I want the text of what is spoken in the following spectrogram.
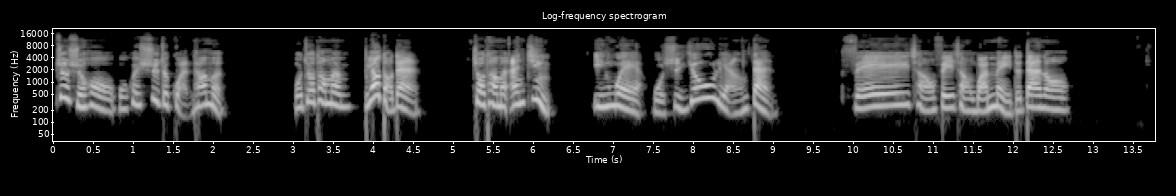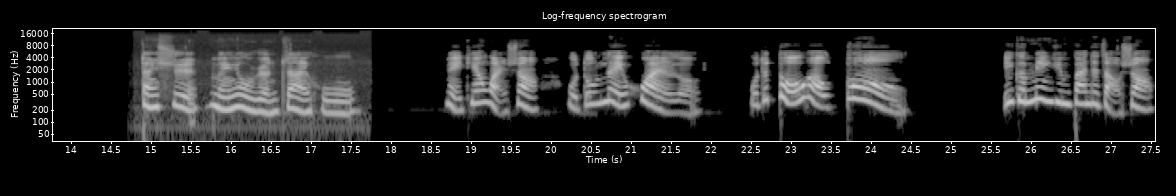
这时候我会试着管他们，我叫他们不要捣蛋，叫他们安静。因为我是优良蛋，非常非常完美的蛋哦。但是没有人在乎。每天晚上我都累坏了，我的头好痛。一个命运般的早上，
